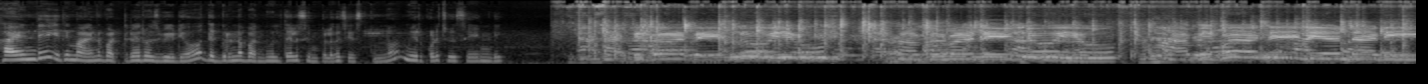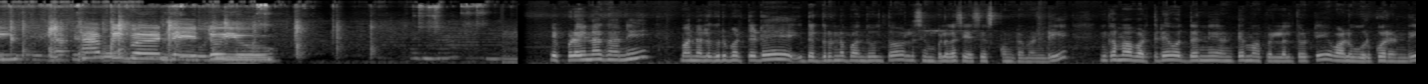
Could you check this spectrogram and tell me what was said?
హాయ్ అండి ఇది మా ఆయన బర్త్డే రోజు వీడియో. దగ్గరున్న బంధువులతో ఇలా సింపుల్గా చేసుకున్నాం. మీరు కూడా చూసేయండి. Happy birthday to you happy birthday to you happy birthday dear daddy happy birthday to you ఎప్పుడైనా కానీ మా నలుగురు బర్త్డే దగ్గరున్న బంధువులతో ఇలా సింపుల్గా చేసేసుకుంటామండి. ఇంకా మా బర్త్డే వద్దని అంటే మా పిల్లలతోటి వాళ్ళు ఊరుకోరండి.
